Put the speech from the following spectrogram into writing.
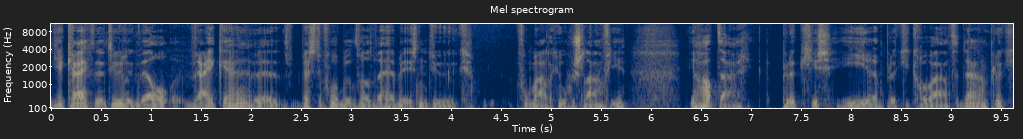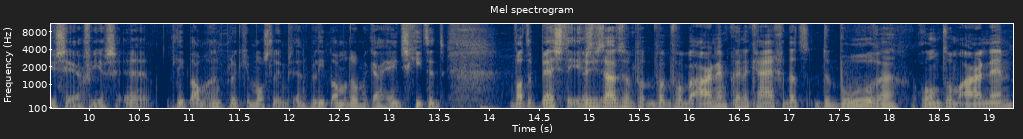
Je krijgt natuurlijk wel wijken. Hè. Het beste voorbeeld wat we hebben is natuurlijk voormalig Joegoslavië. Je had daar plukjes, hier een plukje Kroaten, daar een plukje Serviërs. Eh, het liep allemaal een plukje moslims en het liep allemaal door elkaar heen schietend. Wat het beste is... Dus je zou het voor- voor bij Arnhem kunnen krijgen dat de boeren rondom Arnhem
